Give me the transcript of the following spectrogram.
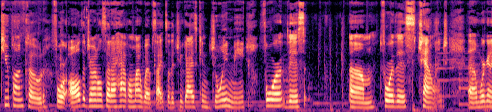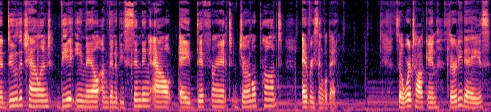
coupon code for all the journals that I have on my website so that you guys can join me for this um, for this challenge. Um, we're going to do the challenge via email. I'm going to be sending out a different journal prompt every single day. So we're talking 30 days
